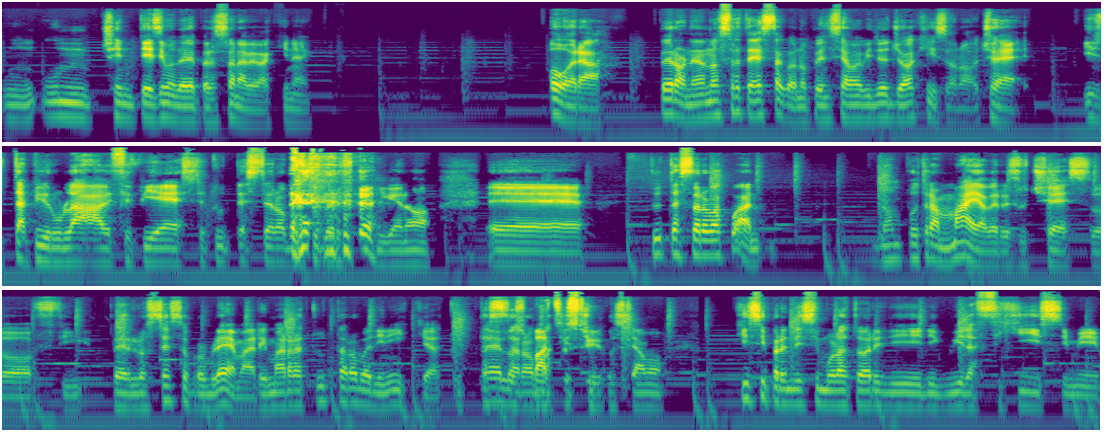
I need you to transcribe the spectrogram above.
Un, un centesimo delle persone aveva Kinect. Ora, però, nella nostra testa, quando pensiamo ai videogiochi, sono, cioè, il tapirulà, FPS, tutte ste robe super fighe, no? Eh, tutta sta roba qua non potrà mai avere successo fi- per lo stesso problema, rimarrà tutta roba di nicchia, tutta Eh, sta lo roba che ci possiamo... Chi si prende i simulatori di, di guida fichissimi,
